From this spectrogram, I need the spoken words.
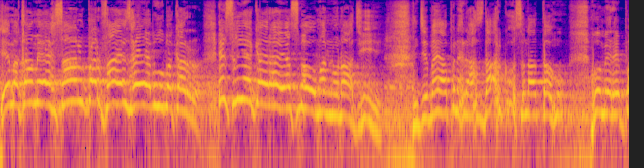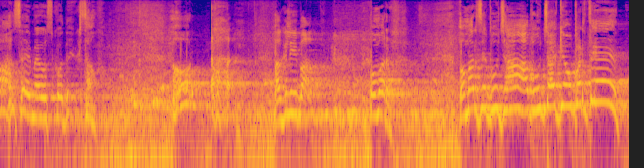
یہ مقام احسان پر فائز ہے ابو بکر۔ اس لیے کہہ رہا ہے اسما من جی جی میں اپنے رازدار کو سناتا ہوں۔ وہ میرے پاس ہے، میں اس کو دیکھتا ہوں۔ اور اگلی بات۔ عمر۔ عمر سے پوچھا، آپ اونچا کیوں پڑھتے ہیں؟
